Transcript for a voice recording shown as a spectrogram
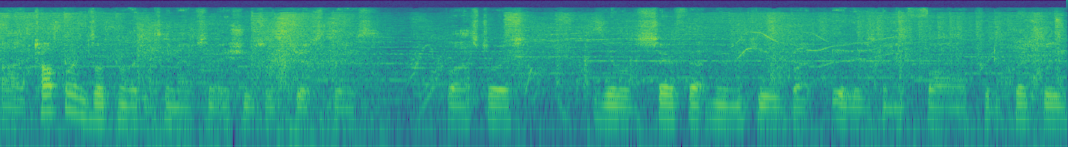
Uh, top lane's looking like it's going to have some issues with just this. Blastoise is able to surf that Mimikyu, but it is going to fall pretty quickly.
